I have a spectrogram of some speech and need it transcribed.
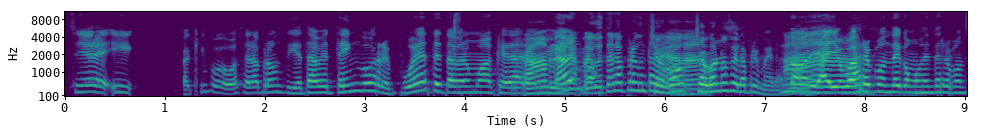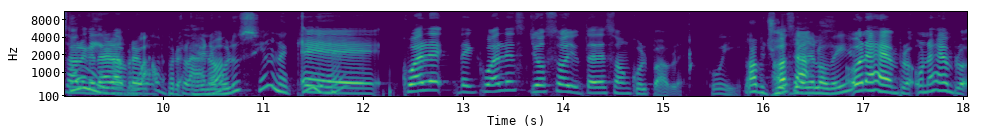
Señores, y aquí pues voy a hacer la pregunta y esta vez tengo respuesta, esta vez no me voy a quedar Ah, en mira, blanco. me gustan las preguntas Ana. Chogo no soy la primera. No, ya, yo voy a Ah. responder como gente responsable que trae la pregunta. wow, pero claro. hay una evolución aquí, ¿eh? Eh, ¿cuáles- ¿De cuáles yo soy ustedes son culpables? Uy. Ah, yo, o sea, ya lo dije. un ejemplo, un ejemplo,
